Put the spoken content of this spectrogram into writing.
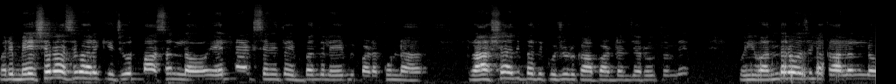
మరి మేషరాశి వారికి జూన్ మాసంలో ఏలినాటి శనితో ఇబ్బందులు ఏమి పడకుండా రాష్ట్రాధిపతి కుజుడు కాపాడడం జరుగుతుంది. ఈ వంద రోజుల కాలంలో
